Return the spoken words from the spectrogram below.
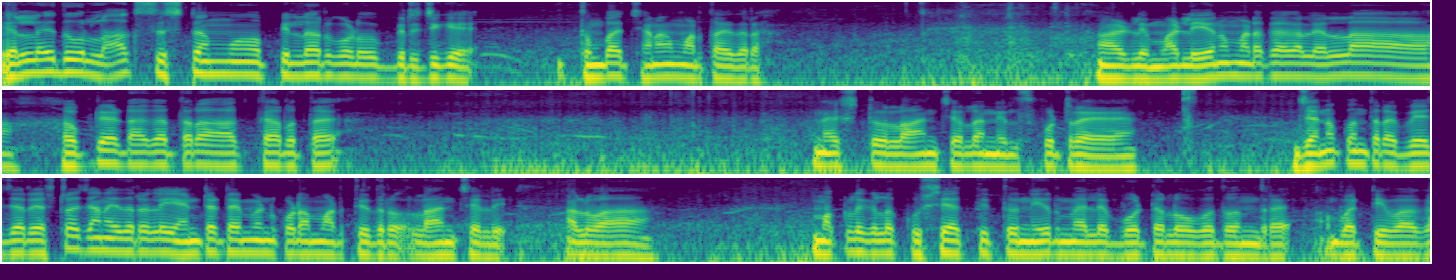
ಎಲ್ಲ ಇದು ಲಾಕ್ ಸಿಸ್ಟಮ್ ಪಿಲ್ಲರ್ಗಳು ಬ್ರಿಡ್ಜ್ಗೆ ತುಂಬ ಚೆನ್ನಾಗಿ ಮಾಡ್ತಾಯಿದ್ದಾರೆ ಮಾಡಲಿ ಮಾಡಲಿ. ಏನು ಮಾಡೋಕ್ಕಾಗಲ್ಲ. ಎಲ್ಲ ಅಪ್ಡೇಟ್ ಆಗೋ ಥರ ಆಗ್ತಾ ಇರುತ್ತೆ. ನೆಕ್ಸ್ಟು ಲಾಂಚ್ ಎಲ್ಲ ನಿಲ್ಲಿಸ್ಬಿಟ್ರೆ ಜನಕ್ಕೊಂಥರ ಬೇಜಾರು. ಎಷ್ಟೋ ಜನ ಇದರಲ್ಲಿ ಎಂಟರ್ಟೈನ್ಮೆಂಟ್ ಕೂಡ ಮಾಡ್ತಿದ್ರು ಲಾಂಚಲ್ಲಿ ಅಲ್ವಾ? ಮಕ್ಕಳಿಗೆಲ್ಲ ಖುಷಿ ಆಗ್ತಿತ್ತು ನೀರು ಮೇಲೆ ಬೋಟಲ್ಲಿ ಹೋಗೋದು ಅಂದರೆ. ಬಟ್ ಇವಾಗ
